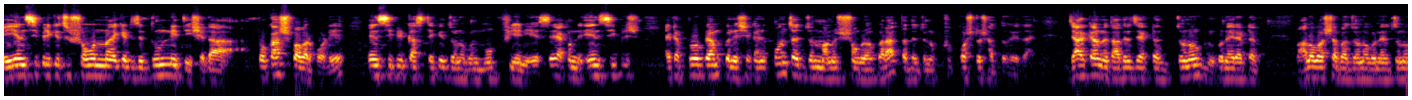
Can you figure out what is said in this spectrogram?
এই এনসিপির কিছু সমন্বয়কের যে দুর্নীতি সেটা প্রকাশ পাওয়ার পরে এনসিপির কাছ থেকে জনগণ মুখ ফিরিয়ে নিয়েছে এখন এনসিপির একটা প্রোগ্রাম করলে সেখানে পঞ্চাশ জন মানুষ সংগ্রহ করা তাদের জন্য খুব কষ্টসাধ্য হয়ে যায়। যার কারণে তাদের যে একটা জনগণের একটা ভালোবাসা বা জনগণের জন্য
